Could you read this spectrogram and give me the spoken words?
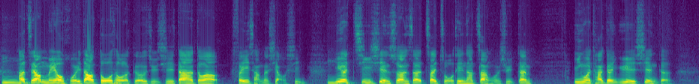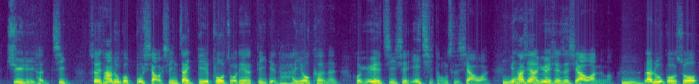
嗯。它只要没有回到多头的格局，其实大家都要非常的小心，嗯。因为季线虽然在在昨天它站回去，但因为它跟月线的距离很近，所以它如果不小心再跌破昨天的低点，它很有可能会月季线一起同时下弯，因为它现在月线是下弯的嘛。嗯。那如果说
